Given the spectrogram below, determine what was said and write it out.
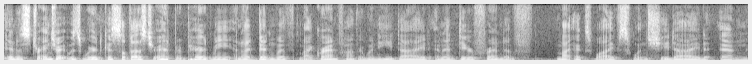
in a strange way it was weird because Sylvester had prepared me, and I'd been with my grandfather when he died, and a dear friend of my ex-wife's when she died, and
